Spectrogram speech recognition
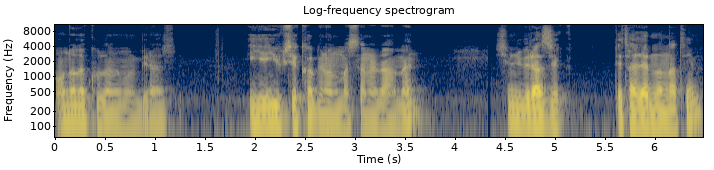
Onda da kullanımı biraz iyi. Yüksek kabin olmasına rağmen. Şimdi birazcık detaylarını anlatayım.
